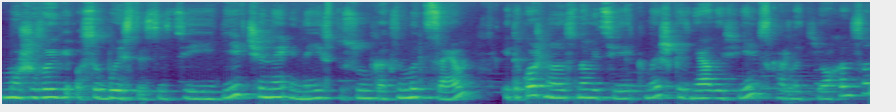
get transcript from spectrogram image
можливій особистості цієї дівчини і на її стосунках з митцем. І також на основі цієї книжки зняли фільм Скарлетт Йоханссон.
